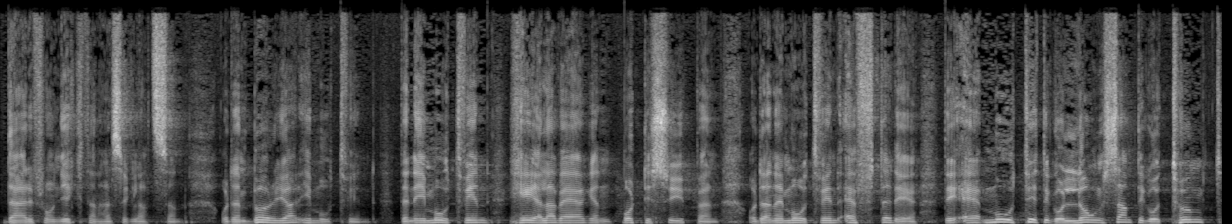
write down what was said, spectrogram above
Därifrån gick den här seglatsen och den börjar i motvind. Den är i motvind hela vägen bort till Sypen och den är motvind efter det. Det är motigt, det går långsamt, det går tungt.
